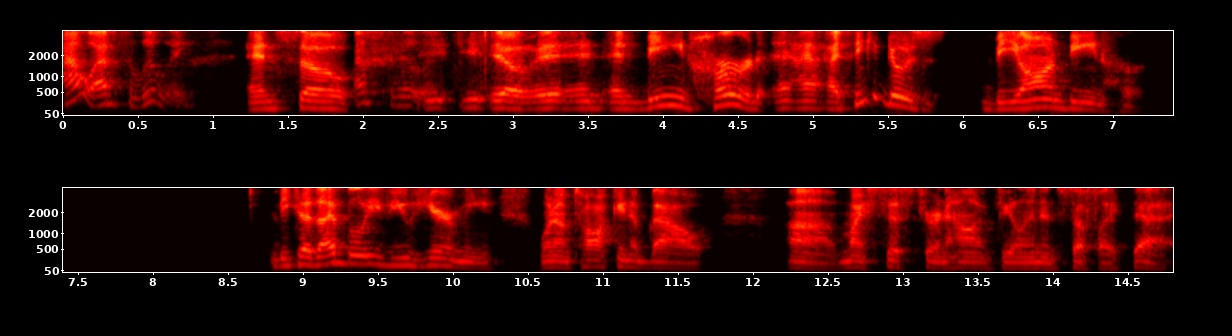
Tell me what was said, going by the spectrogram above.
Oh, absolutely. And so, absolutely, you, you know, and and being heard, I, I think it goes beyond being heard because I believe you hear me when I'm talking about uh, my sister and how I'm feeling and stuff like that.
